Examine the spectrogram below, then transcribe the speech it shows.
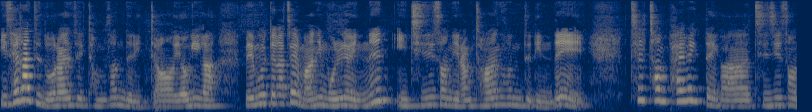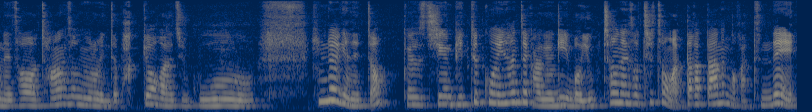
이 세 가지 노란색 점선들 있죠. 여기가 매물대가 제일 많이 몰려있는 이 지지선이랑 저항선들인데 7,800대가 지지선에서 저항선으로 이제 바뀌어가지고 힘들게 됐죠. 그래서 지금 비트코인 현재 가격이 뭐 6천에서 7천 왔다 갔다 하는 것 같은데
